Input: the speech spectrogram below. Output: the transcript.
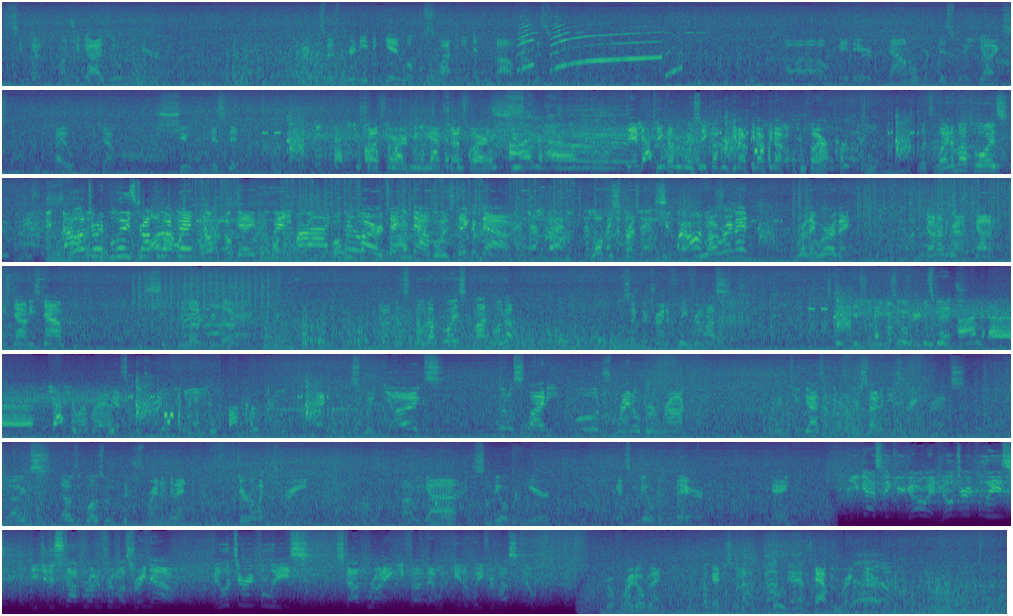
Let's see, we got a bunch of guys over here. This we're gonna need to get local SWAT team involved on this one. Uh, okay, they are down over this way. Yikes. Coyote, watch out. Shoot, we missed it. Dispatch to Shots fired, SWAT we have shots fired. Shoot. Damn it, take cover, boys, take cover. Get out, get out, get out. Open fire. Respond code 3. Let's light them up, boys. Military police, drop the weapon. Nope, okay, move in. Open fire, take them down, boys, take them down. Love the suppressor. Shoot. You Where are all right, man? Where are they, where are they? Down on the ground. Got him. He's down, he's down. Shoot, reload, reload. Uh, let's load up, boys. Come on, load up. Looks like they're trying to flee from us. Additional units over here, dispatch. on uh, Joshua Road. got somebody trying to. Units respond code 3. Back over this way. Yikes! Little slidey. Oh, just ran over a rock. We have two guys on the other side of these train tracks. Yikes! That was a close one. Could have just ran into that derelict train. Uh, we got somebody over here. We got somebody over there. Okay. Where you guys think you're going? Military police, need you to stop running from us right now. Military police, stop running. You thought that would get away from us? Nope. Drove right over that. Okay, just gonna tap him right there.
